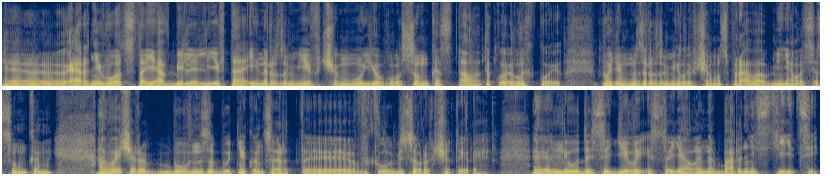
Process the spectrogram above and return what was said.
Ерні Вот стояв біля ліфта і не розумів, чому його сумка стала такою легкою. Потім ми зрозуміли, в чому справа, обмінялися сумками. А вечір був незабутній концерт в клубі 44. Люди сиділи і стояли на барній стійці.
